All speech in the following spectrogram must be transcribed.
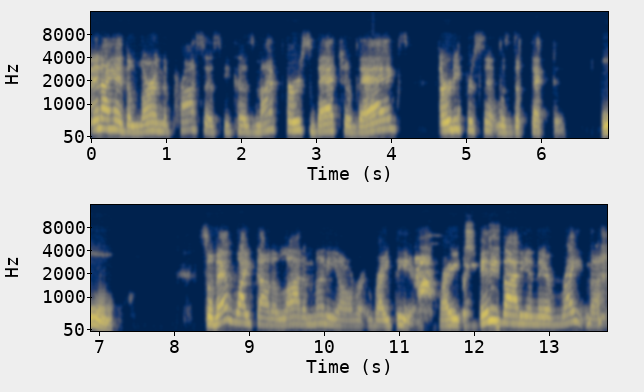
then I had to learn the process because my first batch of bags, 30% was defective. Ooh. So that wiped out a lot of money all right, right there, right? Anybody in their right mind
